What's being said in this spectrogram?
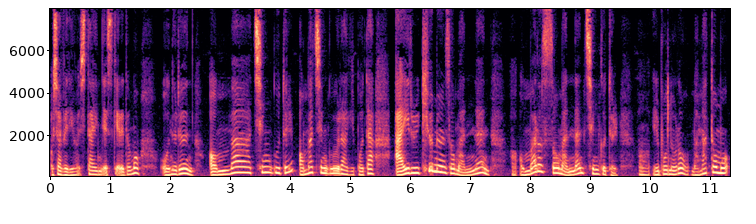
おしゃべりをしたいんですけれども오늘은엄마친구들엄마친구라기보다아이를키우면서만난어엄마로서만난친구들어일본어로ママ友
